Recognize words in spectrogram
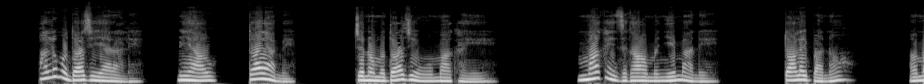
။ဘာလို့မသွားချင်ရတာလဲ။မရဘူး။သွားရမယ်။ကျွန်တော်မသွားချင်ဘူးမမခိုင်ရဲ့။မမခိုင်စကားကိုမငင်းပါနဲ့။ သွားလိုက်ပါနော်။မမ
